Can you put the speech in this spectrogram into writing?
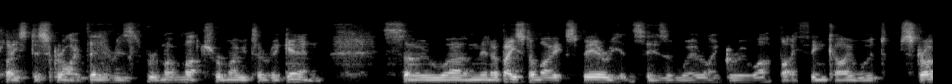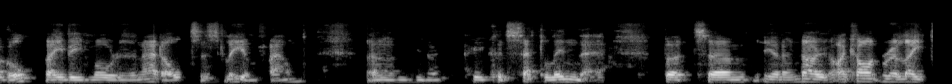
place described there is much remoter again. So, um, you know, based on my experiences of where I grew up, I think I would struggle, maybe more as an adult, as Liam found. Um, you know, he could settle in there. But, um, you know, no, I can't relate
